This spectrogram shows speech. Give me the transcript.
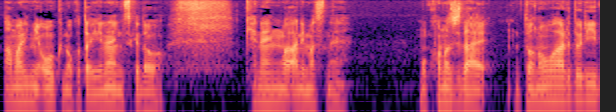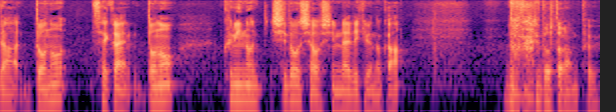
あまりに多くのことは言えないんですけど、懸念はありますね。もうこの時代、どのワールドリーダー、どの世界、どの国の指導者を信頼できるのか、ドナルド・トランプ。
